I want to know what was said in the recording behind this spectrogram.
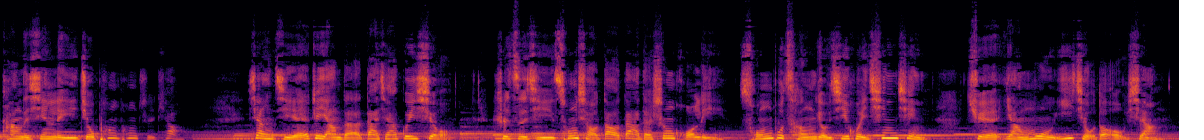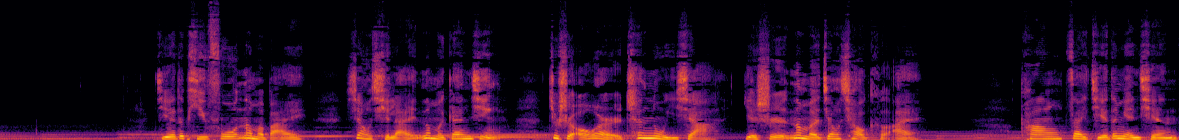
康的心里就砰砰直跳。像杰这样的大家闺秀，是自己从小到大的生活里从不曾有机会亲近，却仰慕已久的偶像。杰的皮肤那么白，笑起来那么干净，就是偶尔嗔怒一下，也是那么娇俏可爱。康在杰的面前，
